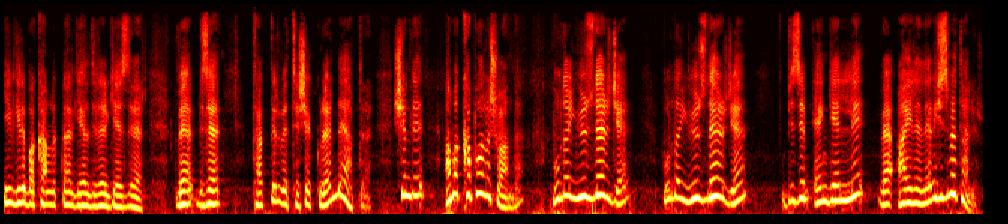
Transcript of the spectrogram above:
İlgili bakanlıklar geldiler gezdiler. Ve bize takdir ve teşekkürlerini de yaptılar. Şimdi ama kapalı şu anda. Burada yüzlerce burada yüzlerce bizim engelli ve aileleri hizmet alıyor.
